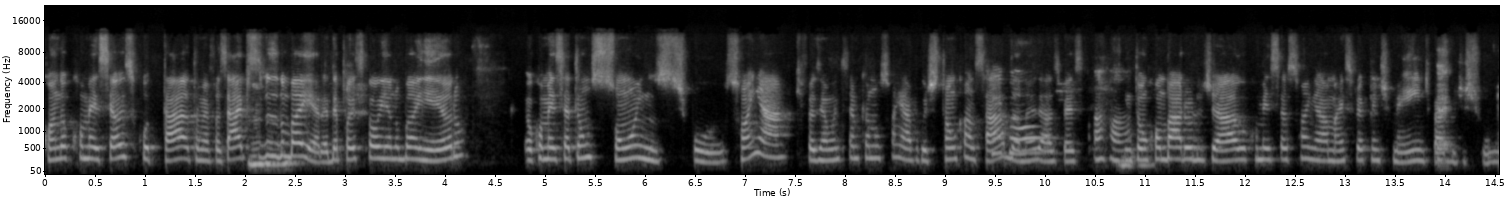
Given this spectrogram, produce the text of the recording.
quando eu comecei a escutar, eu também falei assim, ah, preciso uhum. ir no uhum. banheiro. Depois que eu ia no banheiro, eu comecei a ter uns sonhos, tipo, sonhar, que fazia muito tempo que eu não sonhava, porque eu de tão cansada, né, às vezes. Uhum. Então, com barulho de água, eu comecei a sonhar mais frequentemente, barulho de chuva.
